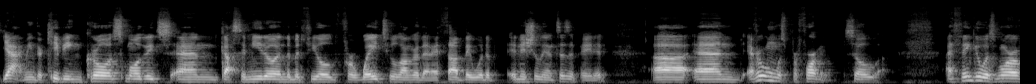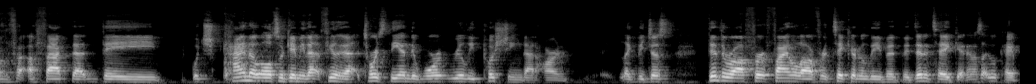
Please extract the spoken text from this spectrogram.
yeah, I mean, they're keeping Kroos, Modric, and Casemiro in the midfield for way too longer than I thought they would have initially anticipated. Uh, and everyone was performing. So I think it was more of a fact that they, which kind of also gave me that feeling that towards the end they weren't really pushing that hard like they just did their offer, final offer, take it or leave it. They didn't take it. And I was like, okay,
